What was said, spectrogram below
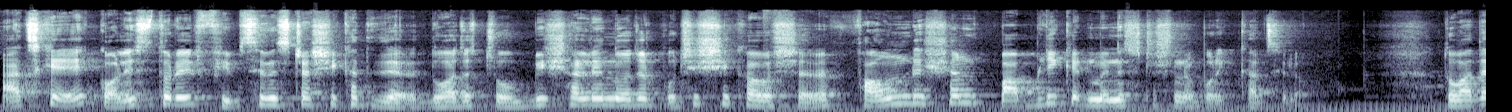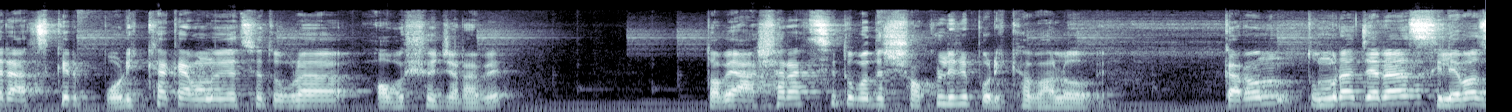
আজকে কলেজ স্তরের ফিফথ সেমিস্টার শিক্ষার্থীদের দু হাজার চব্বিশ সালে দু হাজার পঁচিশ শিক্ষাবর্ষের ফাউন্ডেশন পাবলিক অ্যাডমিনিস্ট্রেশনের পরীক্ষা ছিল। তোমাদের আজকের পরীক্ষা কেমন হয়েছে তোমরা অবশ্যই জানাবে। তবে আশা রাখছি তোমাদের সকলেরই পরীক্ষা ভালো হবে। কারণ তোমরা যারা সিলেবাস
